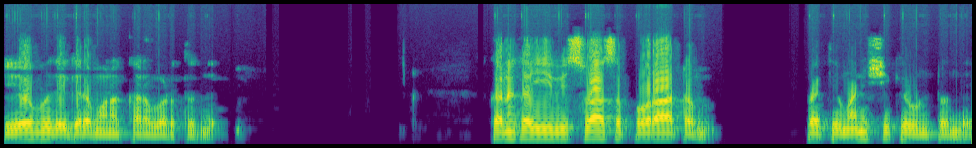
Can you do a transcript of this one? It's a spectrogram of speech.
యోబు దగ్గర మనకు కనబడుతుంది. కనుక ఈ విశ్వాస పోరాటం ప్రతి మనిషికి ఉంటుంది.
